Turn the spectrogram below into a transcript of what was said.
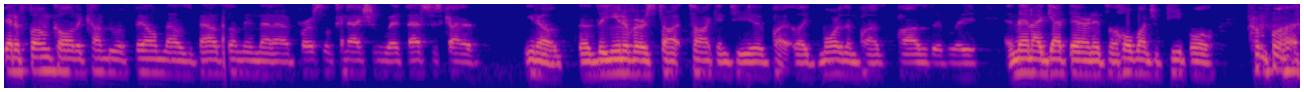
get a phone call to come to a film that was about something that I had a personal connection with. That's just kind of you know the, the universe ta- talking to you like more than pos- positively. And then I get there and it's a whole bunch of people from uh,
